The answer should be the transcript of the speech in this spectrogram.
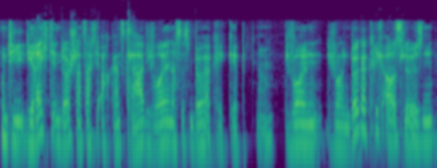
und die, die Rechte in Deutschland sagt ja auch ganz klar, die wollen, dass es einen Bürgerkrieg gibt. Ne? Die wollen, die wollen einen Bürgerkrieg auslösen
